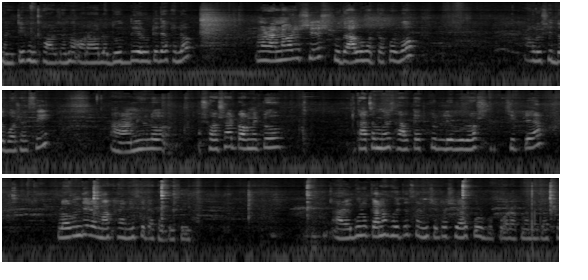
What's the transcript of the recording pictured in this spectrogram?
মানে টিফিন খাওয়ার জন্য। ওরা হলো দুধ দিয়ে রুটি দেখাল। আমার রান্নাবাড়ি শেষ, শুধু আলু ভর্তা করব। আলু সিদ্ধ বসাছি আর আমি হলো শসা, টমেটো, কাঁচামরিচ, হালকা একটু লেবু রস, চিপড়ে, লবণ দিয়ে মাখায় নিয়ে সেটা খাইতেছি। আর এগুলো কেন হইতেছে আমি সেটা শেয়ার করব পর আপনাদের কাছে।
